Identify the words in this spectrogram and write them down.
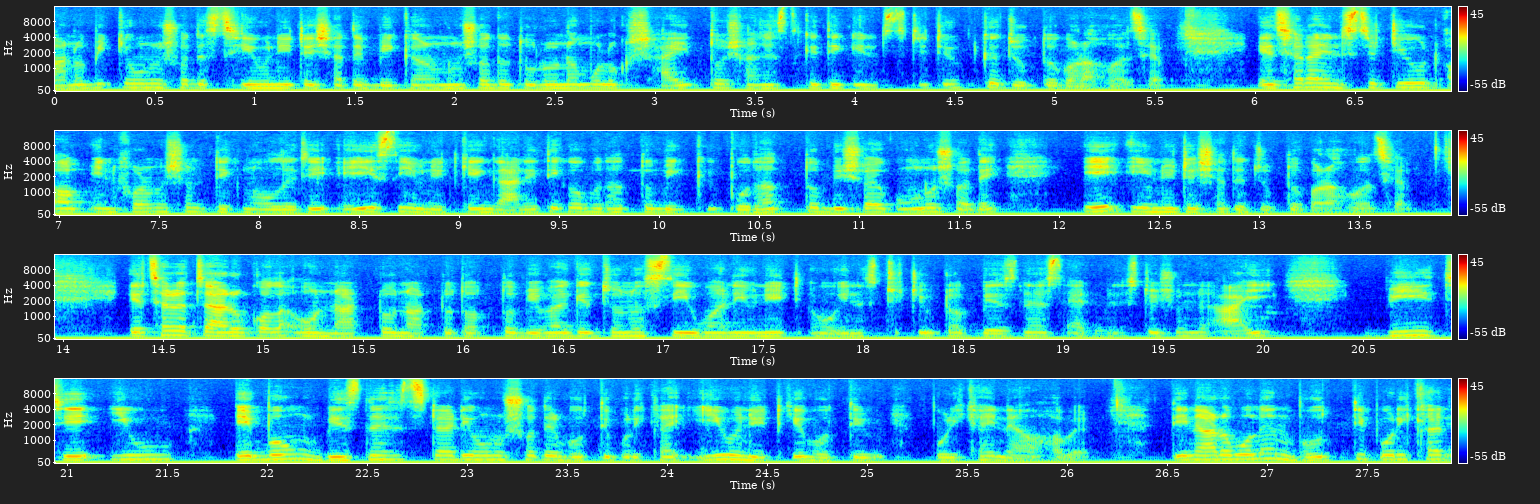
মানবিক অনুষদের সি ইউনিটের সাথে বিজ্ঞান অনুষদ তুলনামূলক সাহিত্য সাংস্কৃতিক ইনস্টিটিউটকে যুক্ত করা হয়েছে। এছাড়া ইনস্টিটিউট অফ ইনফরমেশন টেকনোলজি এইস ইউনিটকে গাণিতিক ও পদার্থ পদার্থ বিষয়ক অনুষদে এ ইউনিটের সাথে যুক্ত করা হয়েছে। এছাড়া চারুকলা ও নাট্য, নাট্যতত্ত্ব বিভাগের জন্য সি ওয়ান ইউনিট ও institute of business administration I BJU এবং বিজনেস স্টাডি অনুষদের ভর্তি পরীক্ষায় ইউনিটকে ভর্তি পরীক্ষায় নেওয়া হবে। তিনি আরও বলেন, ভর্তি পরীক্ষার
